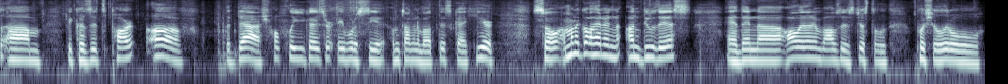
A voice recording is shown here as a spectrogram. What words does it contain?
um, because it's part of the dash. Hopefully you guys are able to see it. I'm talking about this guy here. So i'm gonna go ahead and undo this and then uh, all it involves is just to push a little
